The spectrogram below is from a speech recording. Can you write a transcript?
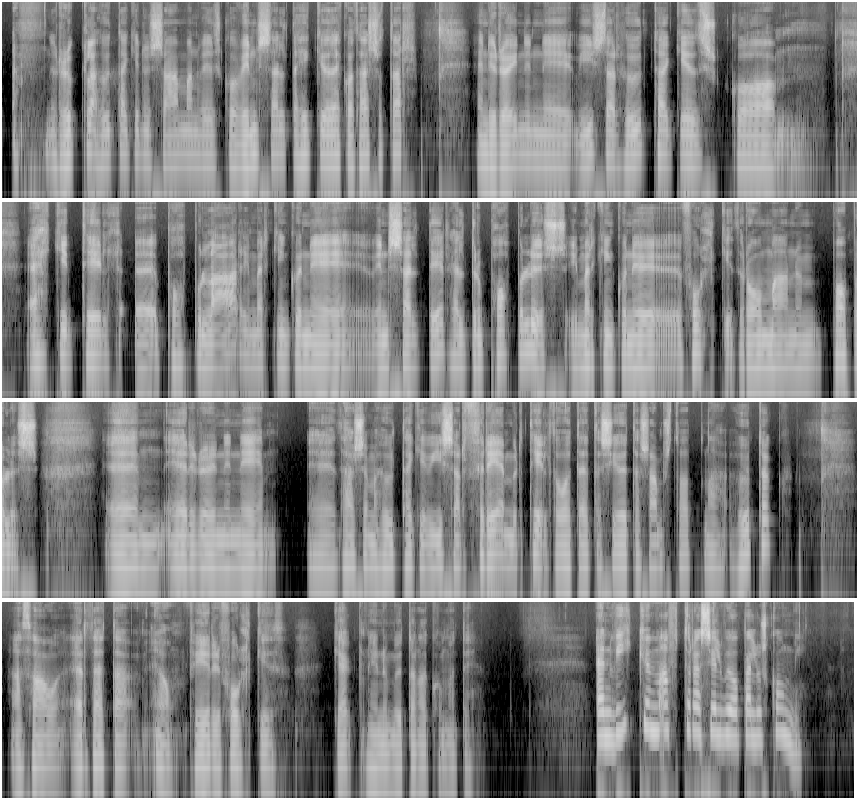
ruggla hugtækinu saman við sko vinsælda higgjuð eitthvað þess að þar en í rauninni vísar hugtækið sko ekki til uh, popular í merkingunni vinsældir heldur populus í merkingunni fólkið, romanum populus um, er í rauninni uh, það sem að hugtækið vísar fremur til þó að þetta séu þetta samstofna hugtök að þá er þetta já, fyrir fólkið gegn hinnum utanaðkomandi. En víkjum aftur að Silvíu Berlusconi,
